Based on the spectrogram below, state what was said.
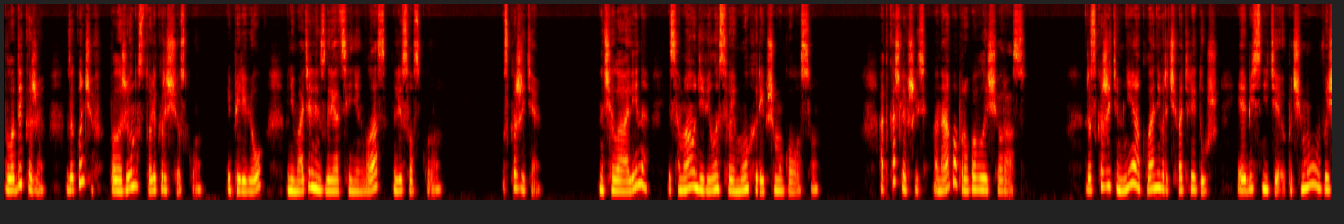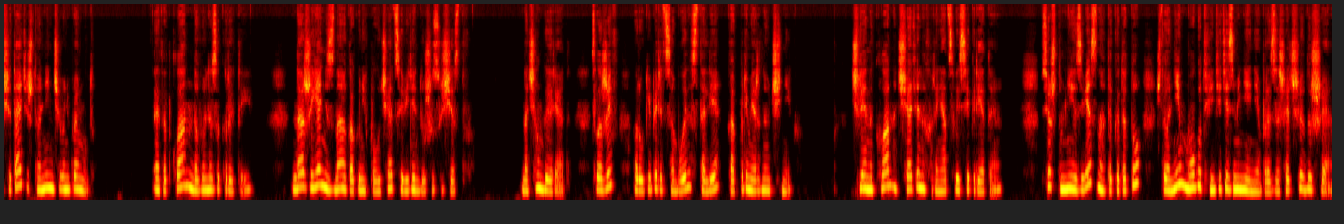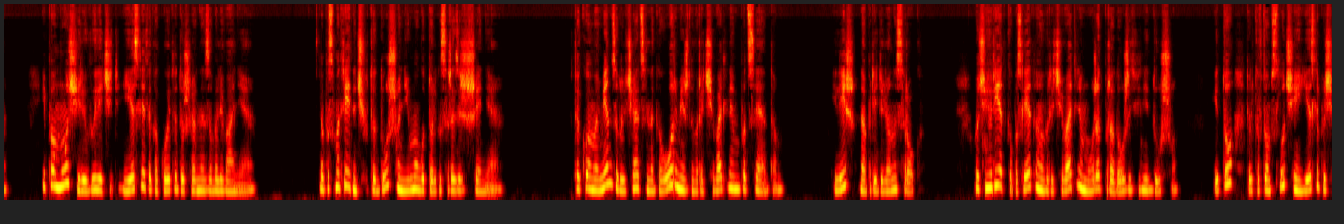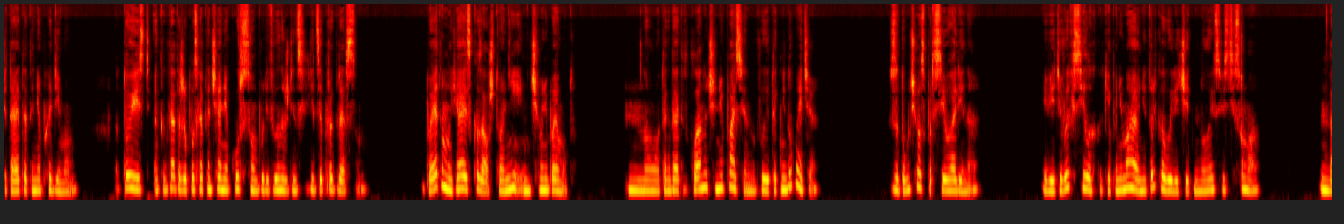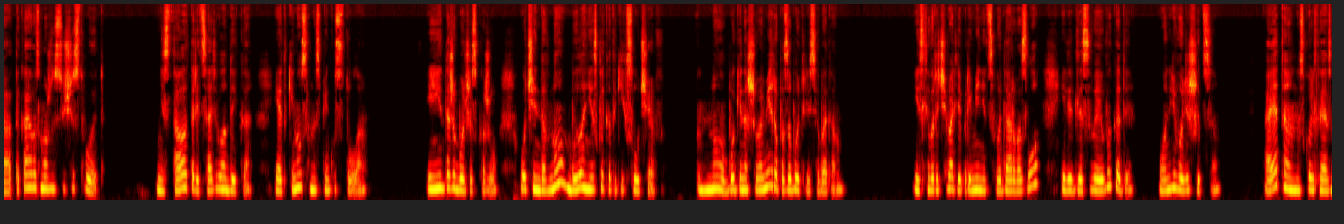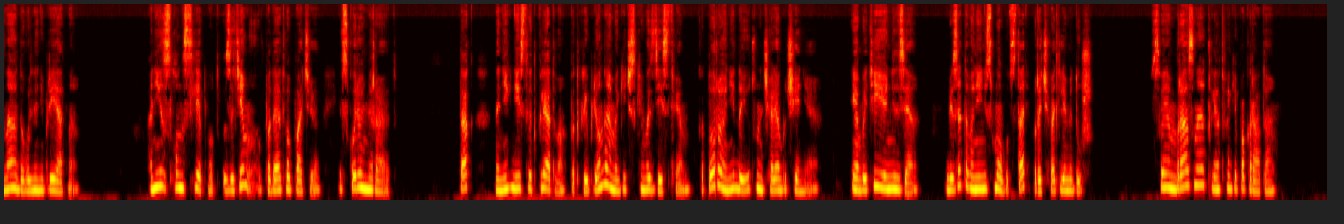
Владыка же, закончив, положил на столик расческу и перевел внимательный взгляд синих глаз на Лисовскую. «Скажите», — начала Алина и сама удивилась своему хрипшему голосу. Откашлявшись, она попробовала еще раз. «Расскажите мне о клане врачевателей душ и объясните, почему вы считаете, что они ничего не поймут?» Этот клан довольно закрытый. Даже я не знаю, как у них получается видеть души существ. Начал Гайрят, сложив руки перед собой на столе, как примерный ученик. Члены клана тщательно хранят свои секреты. Все, что мне известно, так это то, что они могут видеть изменения, произошедшие в душе, и помочь или вылечить, если это какое-то душевное заболевание. Но посмотреть на чью-то душу они могут только с разрешения. В такой момент заключается договор между врачевателем и пациентом, и лишь на определенный срок. Очень редко после этого врачеватель может продолжить винить душу. И то только в том случае, если посчитает это необходимым. То есть, когда даже после окончания курса он будет вынужден следить за прогрессом. Поэтому я и сказал, что они ничего не поймут. Но тогда этот клан очень опасен, вы так не думаете? Задумчиво спросила Алина. Ведь в их силах, как я понимаю, не только вылечить, но и свести с ума. Да, такая возможность существует. Не стал отрицать владыка и откинулся на спинку стула. И даже больше скажу, очень давно было несколько таких случаев. Но боги нашего мира позаботились об этом. Если врачеватель применит свой дар во зло или для своей выгоды, он его лишится. А это, насколько я знаю, довольно неприятно. Они словно слепнут, затем впадают в апатию и вскоре умирают. Так на них действует клятва, подкрепленная магическим воздействием, которую они дают в начале обучения. И обойти ее нельзя. Без этого они не смогут стать врачевателями душ. Своеобразная клятва Гиппократа.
